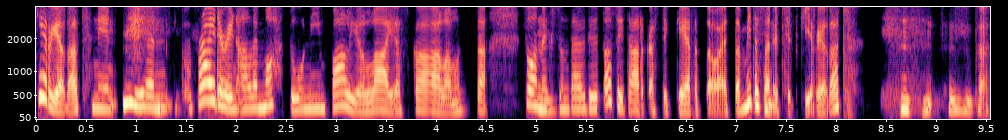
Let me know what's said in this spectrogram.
kirjoitat, niin siihen writerin alle mahtuu niin paljon laaja skaala, mutta suomeksi mm. sun täytyy tosi tarkasti kertoa, että mitä sä nyt sitten kirjoitat. Niinpä.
